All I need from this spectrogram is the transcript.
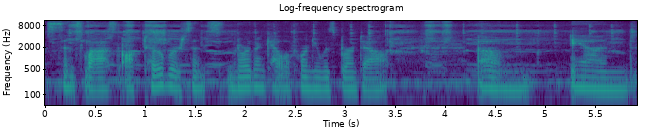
since last October, since Northern California was burnt out. Um, and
